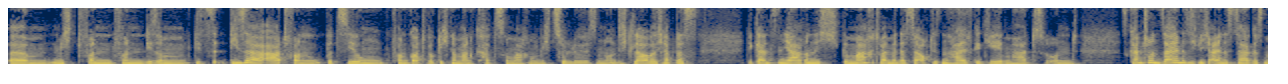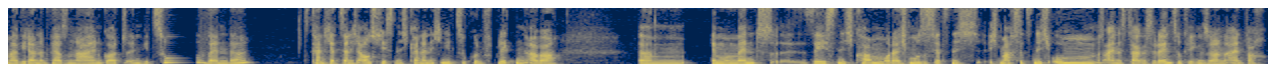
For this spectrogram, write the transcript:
ähm, mich von, von diesem, dieser Art von Beziehung von Gott wirklich nochmal einen Cut zu machen, mich zu lösen. Und ich glaube, ich habe das die ganzen Jahre nicht gemacht, weil mir das ja auch diesen Halt gegeben hat. Und es kann schon sein, dass ich mich eines Tages mal wieder einem personalen Gott irgendwie zuwende. Das kann ich jetzt ja nicht ausschließen. Ich kann ja nicht in die Zukunft blicken, aber ähm, im Moment sehe ich es nicht kommen oder ich muss es jetzt nicht, ich mache es jetzt nicht, um es eines Tages wieder hinzukriegen, sondern einfach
